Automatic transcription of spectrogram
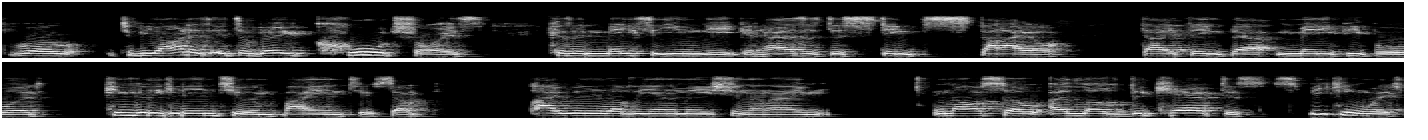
for to be honest, it's a very cool choice because it makes it unique. It has a distinct style that I think that many people would can really get into and buy into. So I really love the animation, and I'm and also I love the characters. Speaking which,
